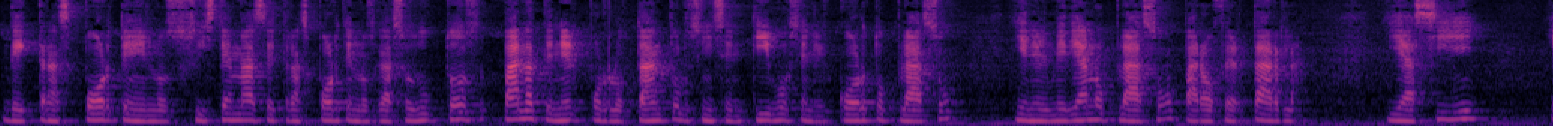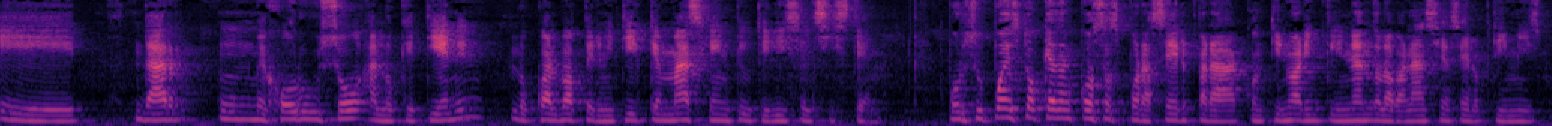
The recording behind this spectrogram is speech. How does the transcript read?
de transporte en los sistemas de transporte en los gasoductos van a tener por lo tanto los incentivos en el corto plazo y en el mediano plazo para ofertarla y así eh, dar un mejor uso a lo que tienen, lo cual va a permitir que más gente utilice el sistema. Por supuesto, quedan cosas por hacer para continuar inclinando la balanza hacia el optimismo.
